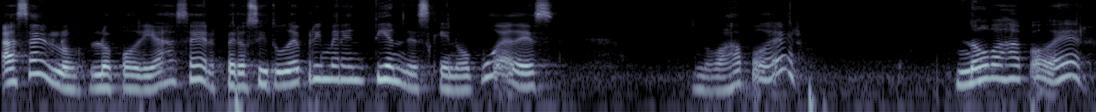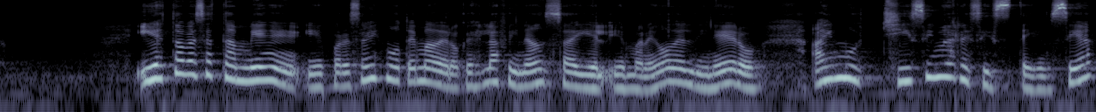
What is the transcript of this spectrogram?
hacerlo, lo podrías hacer. Pero si tú de primera entiendes que no puedes, no vas a poder. No vas a poder. Y esto a veces también, eh, y por ese mismo tema de lo que es la finanza y el, y el manejo del dinero, hay muchísima resistencia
